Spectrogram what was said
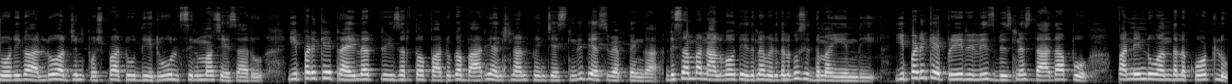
జోడీగా Allu Arjun Pushpa two the rule cinema చేశారు. ఇప్పటికే ట్రైలర్ టీజర్తో పాటుగా భారీ అంచనాలు పెంచేసింది దేశవ్యాప్తంగా. డిసెంబర్ నాలుగవ తేదీన విడుదలకు సిద్ధమయ్యింది. ఇప్పటికే ప్రీ రిలీజ్ బిజినెస్ దాదాపు పన్నెండు వందల కోట్లు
